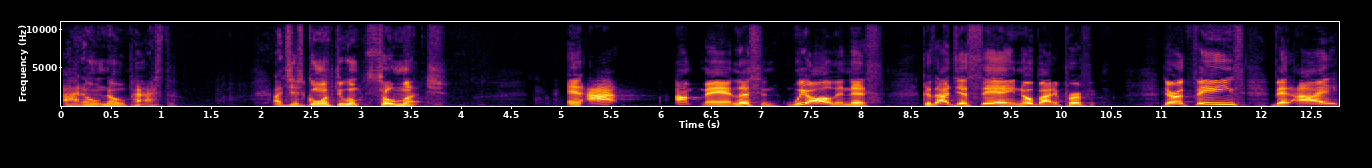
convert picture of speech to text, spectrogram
I don't know, Pastor. I just going through them so much. And I, I'm, man, listen, we all in this. Because I just said ain't nobody perfect. There are things that I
